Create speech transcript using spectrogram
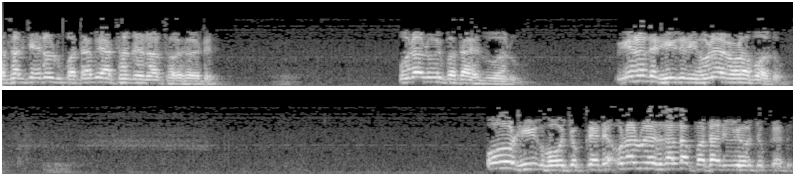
ਅਸਲ 'ਚ ਇਹਨਾਂ ਨੂੰ ਪਤਾ ਵੀ ਅਰਥਾਂ ਦੇ ਅਨਰਥ ਹੋਏ ਹੋਏ ਨੇ। ਉਹਨਾਂ ਨੂੰ ਵੀ ਪਤਾ ਹਿੰਦੂਆਂ ਨੂੰ। ਵੀ ਇਹਨਾਂ ਤੇ ਠੀਕ ਨਹੀਂ ਹੋਣਾ, ਰੌਲਾ ਪਾ ਦੋ। ਉਹ ਠੀਕ ਹੋ ਚੁੱਕੇ ਨੇ, ਉਹਨਾਂ ਨੂੰ ਇਸ ਗੱਲ ਦਾ ਪਤਾ ਨਹੀਂ ਵੀ ਹੋ ਚੁੱਕੇ ਨੇ।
